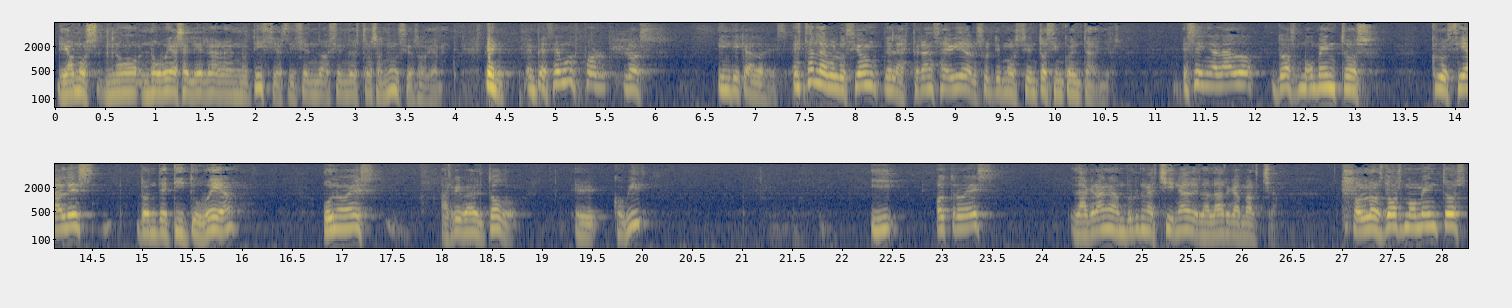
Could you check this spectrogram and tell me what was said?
digamos, no, no voy a salir a las noticias diciendo, haciendo estos anuncios, obviamente. Bien, empecemos por los indicadores. Esta es la evolución de la esperanza de vida de los últimos 150 años. He señalado dos momentos cruciales donde titubea. Uno es, arriba del todo, el COVID y otro es la gran hambruna china de la larga marcha. Son los dos momentos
